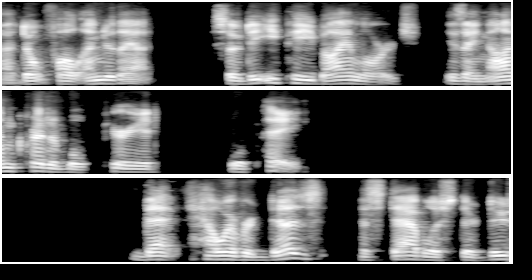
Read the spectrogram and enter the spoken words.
uh, don't fall under that. So DEP, by and large, is a non-creditable period for pay. That, however, does establish their due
